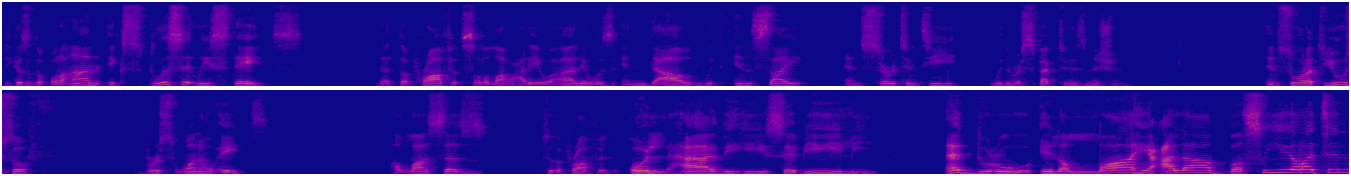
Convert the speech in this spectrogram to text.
because the Quran explicitly states that the Prophet ﷺ was endowed with insight and certainty with respect to his mission. In Surah Yusuf, verse 108, Allah says to the Prophet, قُلْ هذه سبيلي أدعو إلى الله على بصيرة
